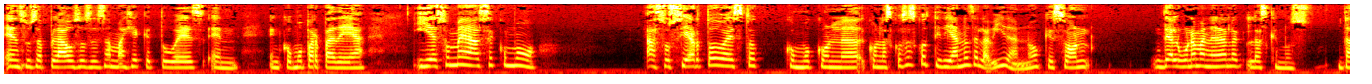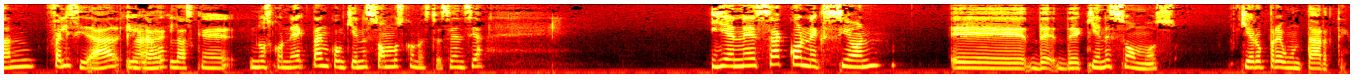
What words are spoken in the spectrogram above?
en sus aplausos, esa magia que tú ves en, en cómo parpadea. Y eso me hace como asociar todo esto como con la, con las cosas cotidianas de la vida, ¿no? Que son de alguna manera la- las que nos dan felicidad y la- las que nos conectan con quienes somos, con nuestra esencia. Y en esa conexión eh, de, de quiénes somos, quiero preguntarte,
